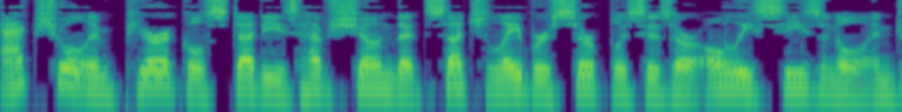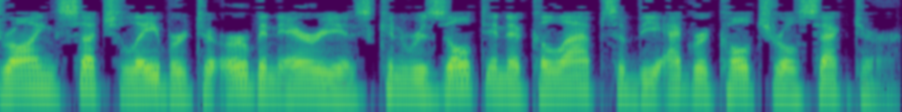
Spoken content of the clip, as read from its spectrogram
Actual empirical studies have shown that such labor surpluses are only seasonal and drawing such labor to urban areas can result in a collapse of the agricultural sector.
